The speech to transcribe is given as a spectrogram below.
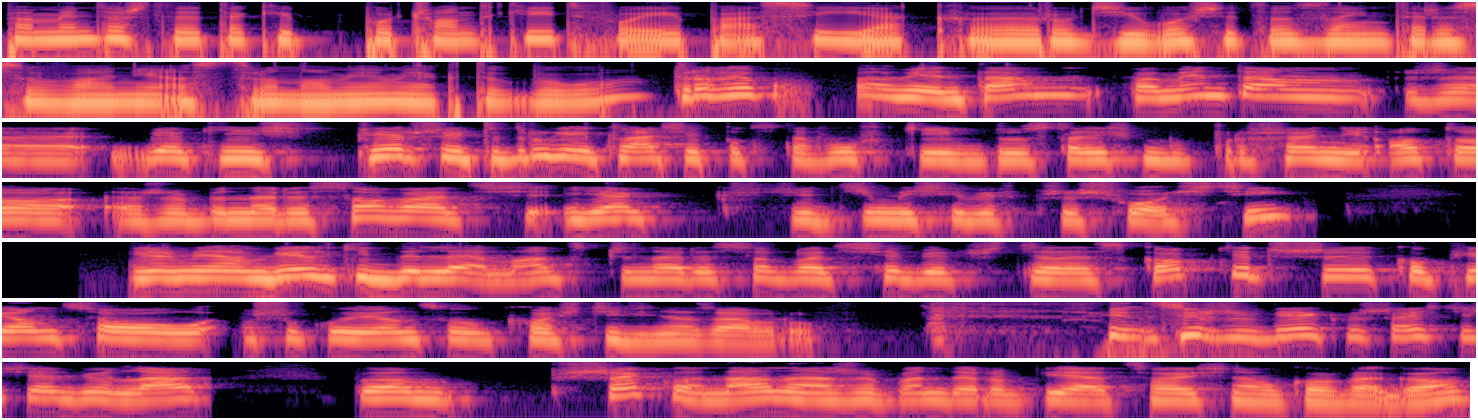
pamiętasz te takie początki twojej pasji, jak rodziło się to zainteresowanie astronomią, jak to było? Trochę pamiętam. Pamiętam, że w jakiejś pierwszej czy drugiej klasie podstawówki zostaliśmy poproszeni o to, żeby narysować, jak widzimy siebie w przyszłości że miałam wielki dylemat, czy narysować siebie przy teleskopie, czy kopiącą, poszukującą kości dinozaurów. Więc już w wieku 6-7 lat byłam przekonana, że będę robiła coś naukowego.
